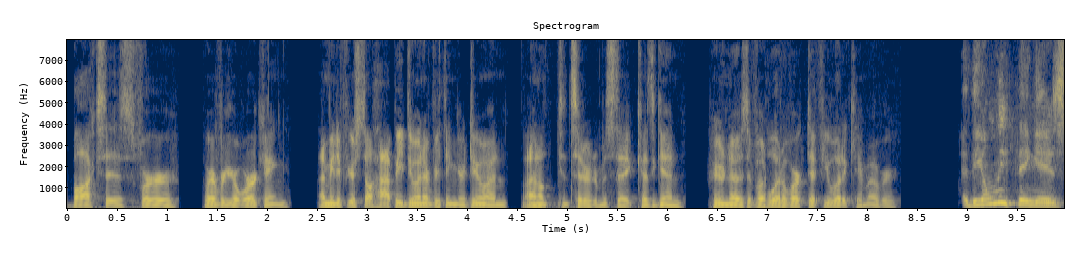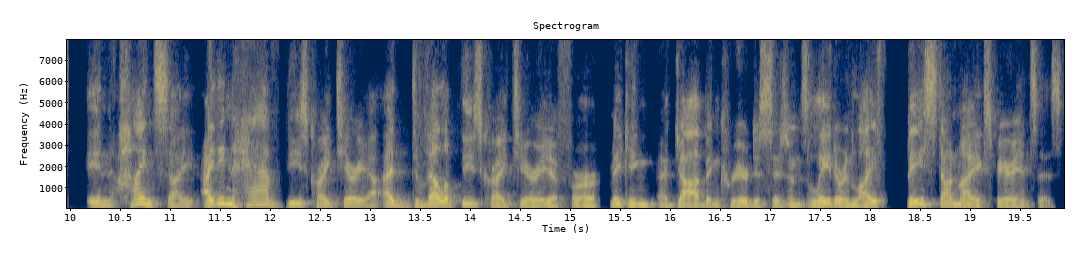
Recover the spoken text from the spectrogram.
boxes for wherever you're working I mean, if you're still happy doing everything you're doing, I don't consider it a mistake because again, who knows if it would have worked if you would have came over. The only thing is, in hindsight, I didn't have these criteria. I developed these criteria for making a job and career decisions later in life based on my experiences.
